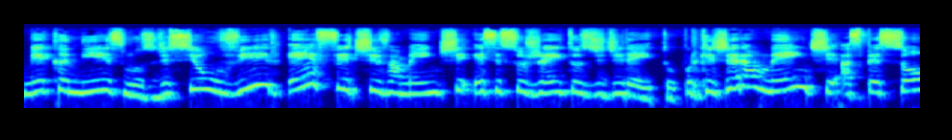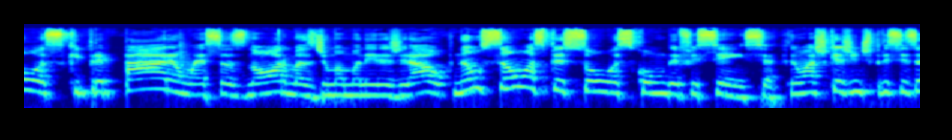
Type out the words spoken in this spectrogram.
mecanismos de se ouvir efetivamente esses sujeitos de direito, porque geralmente as pessoas que preparam essas normas de uma maneira geral não são as pessoas com deficiência. Então acho que a gente precisa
